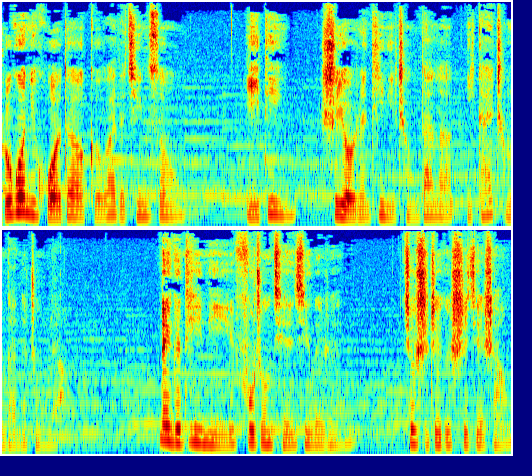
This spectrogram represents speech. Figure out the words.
如果你活得格外的轻松，一定是有人替你承担了你该承担的重量。那个替你负重前行的人，就是这个世界上。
